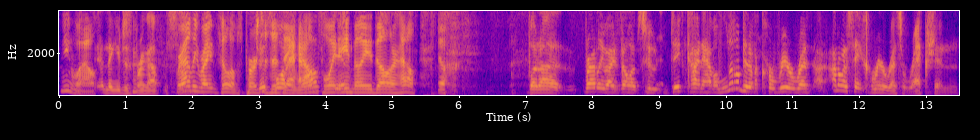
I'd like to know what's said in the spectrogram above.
Meanwhile, and then you just bring up some- Bradley Wright Phillips purchases a a one point eight million dollar house. No, But uh, Bradley Wright Phillips, who did kind of have a little bit of a career, res- I don't want to say a career resurrection,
